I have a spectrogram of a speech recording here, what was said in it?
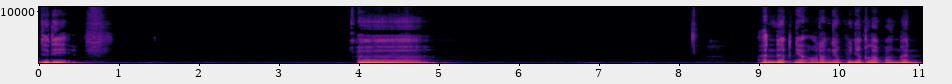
Jadi eh, hendaknya orang yang punya kelapangan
